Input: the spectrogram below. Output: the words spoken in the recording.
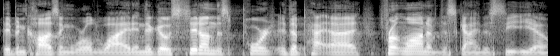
they've been causing worldwide. And they go sit on this port, the uh, front lawn of this guy, the CEO.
